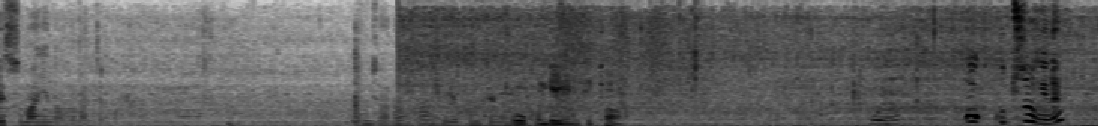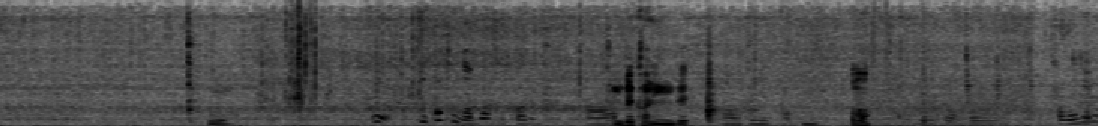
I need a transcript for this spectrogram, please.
조회수 많이 나고 만들 거야. 뭔지 알아? 이게 번째는 오, 건더기 너무 좋다. 뭐야? 어, 고추장이네? 왜? 어, 똑같은 나봐 색깔이. 아, 담백한 있는데? 아, 그니까. 어? 그니까. 어. 다 먹어라.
